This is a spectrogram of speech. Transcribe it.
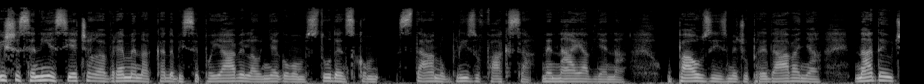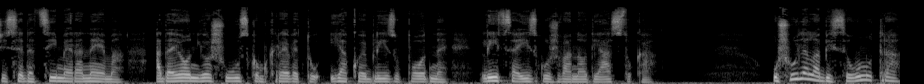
više se nije sjećala vremena kada bi se pojavila u njegovom studentskom stanu blizu faksa, nenajavljena, u pauzi između predavanja, nadajući se da cimera nema, a da je on još u uskom krevetu, iako je blizu podne, lica izgužvana od jastuka. Ušuljala bi se unutra,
